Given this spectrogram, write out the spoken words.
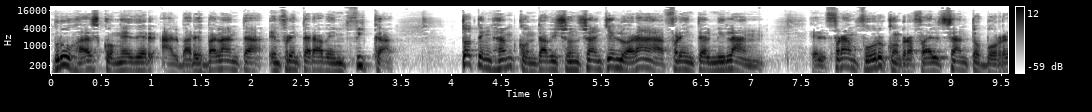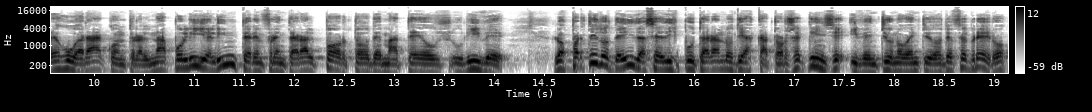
Brujas con Eder Álvarez Balanta enfrentará a Benfica. Tottenham con Davison Sánchez lo hará frente al Milán. El Frankfurt con Rafael Santos Borré jugará contra el Napoli y el Inter enfrentará al Porto de Mateus Uribe. Los partidos de ida se disputarán los días 14-15 y 21-22 de febrero,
